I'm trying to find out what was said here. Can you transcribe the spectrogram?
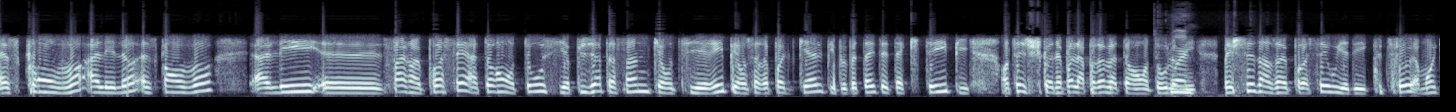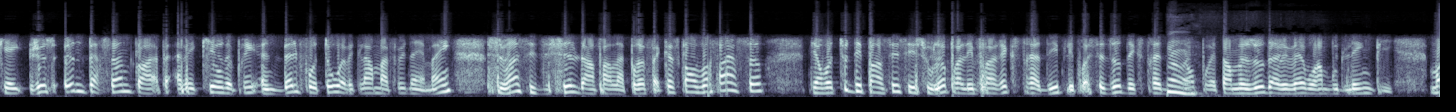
est-ce qu'on va aller là? Est-ce qu'on va aller euh, faire un procès à Toronto s'il y a plusieurs personnes qui ont tiré, puis on ne saurait pas lequel, puis il peut peut-être être acquitté, puis on sait, je connais pas la preuve à Toronto, là, mais, mais, je sais dans un procès où il y a des coups de feu, à moins qu'il y ait juste une personne avec avec on a pris une belle photo avec l'arme à feu dans les mains, souvent c'est difficile d'en faire la preuve. Qu'est-ce qu'on va faire ça? Puis on va tout dépenser ces sous-là pour aller faire extrader, puis les procédures d'extradition pour être en mesure d'arriver en bout de ligne. Puis moi,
